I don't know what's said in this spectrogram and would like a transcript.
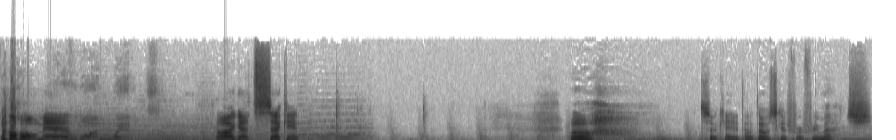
Oh, man. Oh, I got second. Oh, it's okay. That that was good for a free match.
